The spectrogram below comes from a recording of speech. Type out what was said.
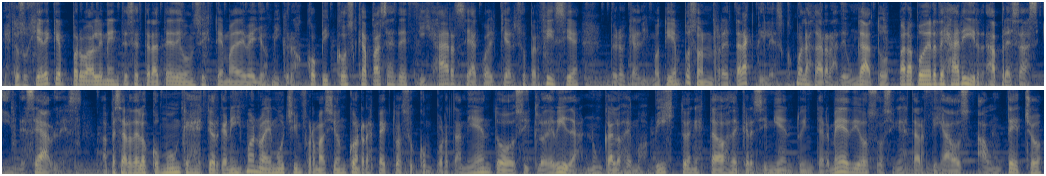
Esto sugiere que probablemente se trate de un sistema de vellos microscópicos capaces de fijarse a cualquier superficie, pero que al mismo tiempo son retráctiles, como las garras de un gato para poder dejar ir a presas indeseables. A pesar de lo común que es este organismo, no hay mucha información con respecto a su comportamiento o ciclo de vida. Nunca los hemos visto en estados de crecimiento intermedios o sin estar fijados a un techo,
